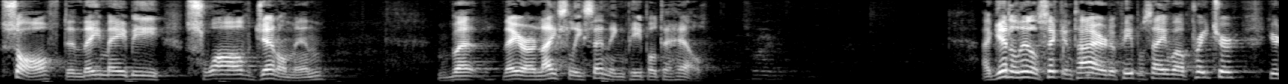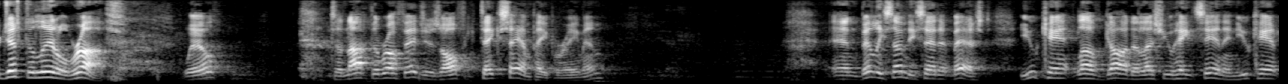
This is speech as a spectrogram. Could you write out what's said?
soft and they may be suave gentlemen, but they are nicely sending people to hell. I get a little sick and tired of people saying, well, preacher, you're just a little rough. Well, to knock the rough edges off, you take sandpaper, amen? And Billy Sunday said it best you can't love God unless you hate sin, and you can't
